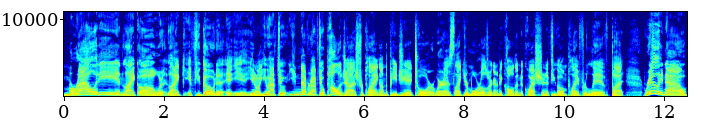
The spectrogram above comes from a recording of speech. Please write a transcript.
morality and like oh we're like if you go to you know you have to you never have to apologize for playing on the PGA tour whereas like your morals are going to be called into question if you go and play for LIV. But really now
